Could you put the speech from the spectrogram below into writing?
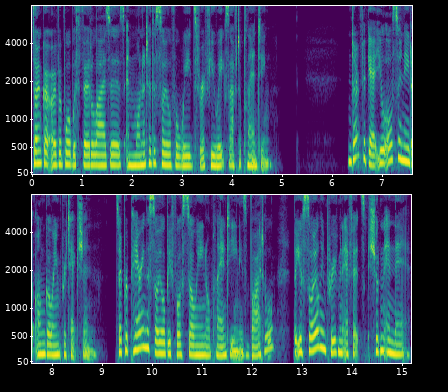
don't go overboard with fertilisers and monitor the soil for weeds for a few weeks after planting. And don't forget, you'll also need ongoing protection. So, preparing the soil before sowing or planting is vital, but your soil improvement efforts shouldn't end there.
